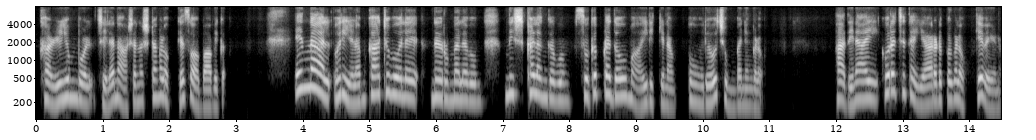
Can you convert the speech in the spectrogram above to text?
കഴിയുമ്പോൾ ചില നാശനഷ്ടങ്ങളൊക്കെ സ്വാഭാവികം. എന്നാൽ ഒരു ഇളം കാറ്റ് പോലെ നിർമ്മലവും നിഷ്കളങ്കവും സുഖപ്രദവുമായിരിക്കണം ഓരോ ചുംബനങ്ങളും. അതിനായി കുറച്ച് തയ്യാറെടുപ്പുകളൊക്കെ വേണം.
